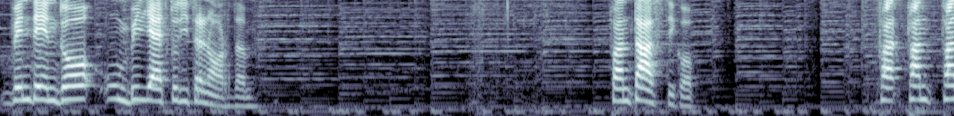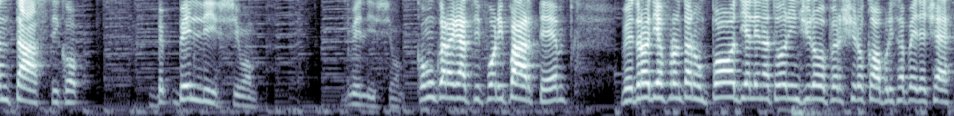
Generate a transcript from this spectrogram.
vendendo un biglietto di Trenord. Fantastico. Fa fan fantastico. Be bellissimo. Bellissimo. Comunque ragazzi, fuori parte, vedrò di affrontare un po' di allenatori in giro per Scirocopoli, sapete, c'è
